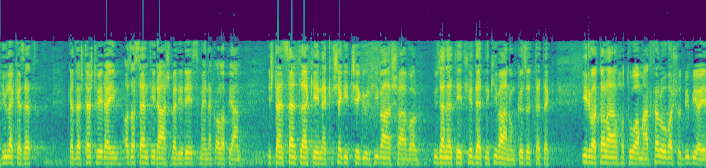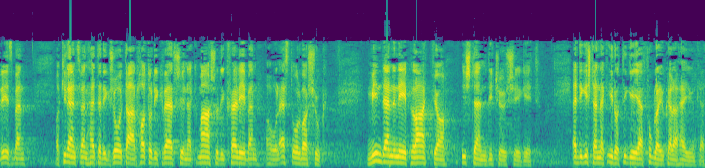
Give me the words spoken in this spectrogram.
gyülekezet, kedves testvéreim, az a szentírásbeli rész, melynek alapján Isten szent lelkének segítségül hívásával üzenetét hirdetni kívánom közöttetek, írva található a már felolvasott bibliai részben, a 97. Zsoltár 6. versének második felében, ahol ezt olvassuk, minden nép látja Isten dicsőségét. Eddig Istennek írott igéje, foglaljuk el a helyünket.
